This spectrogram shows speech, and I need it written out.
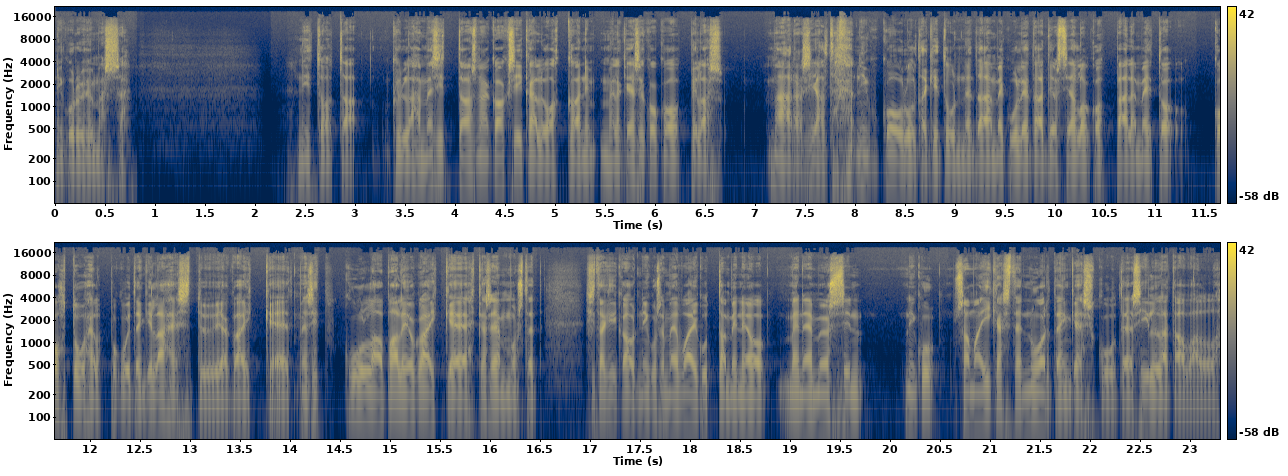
niin kuin ryhmässä. Niin tota, kyllähän me sitten taas nämä kaksi ikäluokkaa, niin melkein se koko oppilasmäärä sieltä niin kuin koulultakin tunnetaan. Me kuljetaan tietysti siellä lokot päälle. Meitä on kohtuu helppo kuitenkin lähestyä ja kaikkea. Et me sitten kuullaan paljon kaikkea ehkä semmoista, että sitäkin kautta niin kuin se meidän vaikuttaminen on, menee myös siinä niin kuin sama ikäisten nuorten keskuuteen sillä tavalla.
